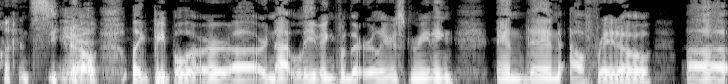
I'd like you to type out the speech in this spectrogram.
once, you Yeah. know, like people are, uh, are not leaving from the earlier screening. And then Alfredo, uh,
